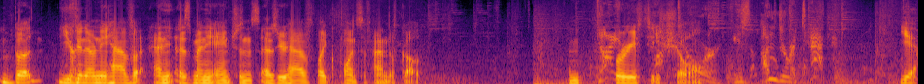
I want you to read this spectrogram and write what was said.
but you can only have any, as many ancients as you have like points of hand of gold. I'm pretty sure. Is under attack. Yeah.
